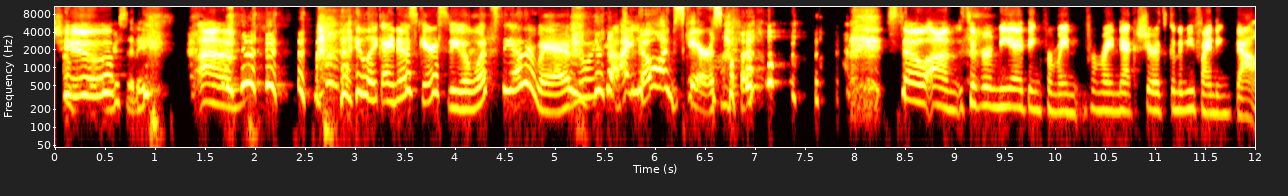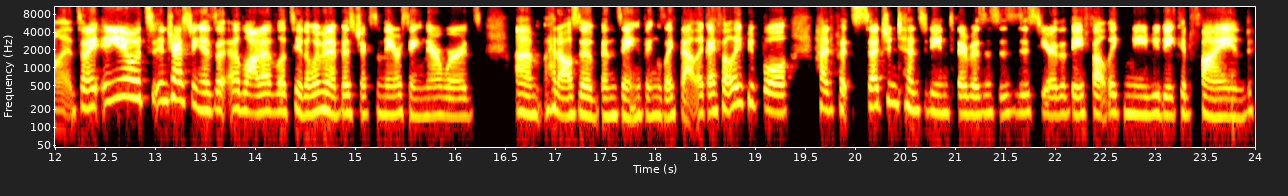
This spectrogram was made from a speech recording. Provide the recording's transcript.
to Scarcity. Um, I like I know scarcity, but what's the other way? I have no idea. I know I'm scarce, but so um so for me i think for my for my next year it's going to be finding balance. And i and, you know what's interesting is a, a lot of let's say the women at BizChix when they were saying their words um had also been saying things like that. Like i felt like people had put such intensity into their businesses this year that they felt like maybe they could find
